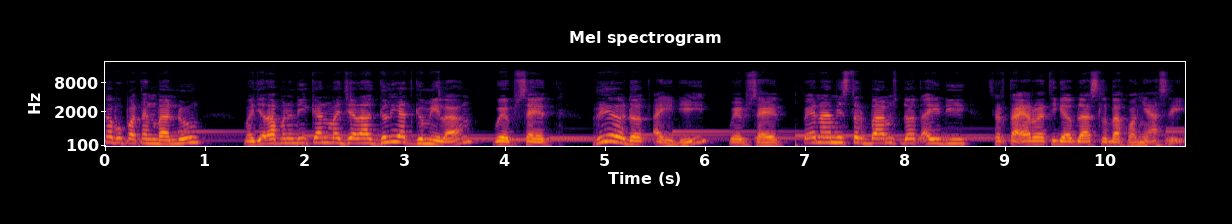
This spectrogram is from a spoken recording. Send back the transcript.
Kabupaten Bandung, Majalah Pendidikan Majalah Geliat Gemilang, website real.id, website penamisterbams.id, serta RW 13 Lebak Wangi Asri.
